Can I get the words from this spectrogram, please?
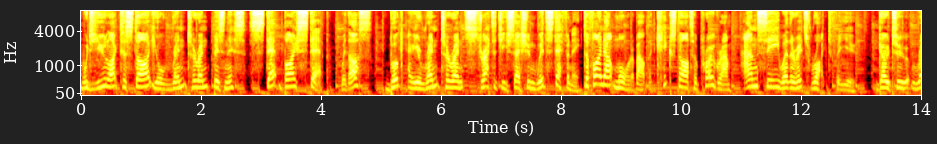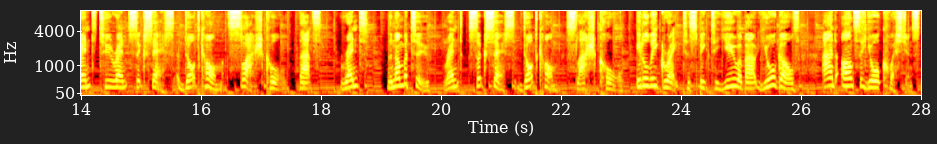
Would you like to start your rent to rent business step by step with us? Book a rent to rent strategy session with Stephanie to find out more about the Kickstarter program and see whether it's right for you. Go to rent2rentsuccess.com slash call. That's rent the number two, rentsuccess.com slash call. It'll be great to speak to you about your goals and answer your questions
